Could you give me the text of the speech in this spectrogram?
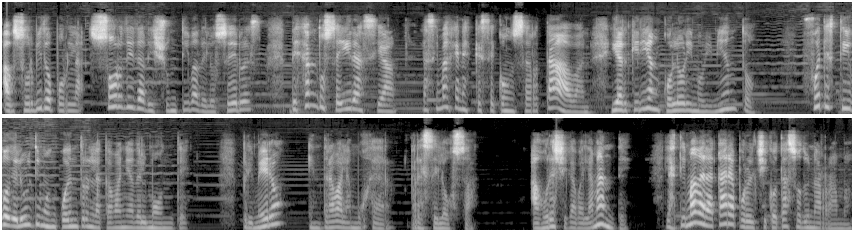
absorbido por la sórdida disyuntiva de los héroes, dejándose ir hacia las imágenes que se concertaban y adquirían color y movimiento, fue testigo del último encuentro en la cabaña del monte. Primero entraba la mujer, recelosa. Ahora llegaba el amante, lastimada la cara por el chicotazo de una rama.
